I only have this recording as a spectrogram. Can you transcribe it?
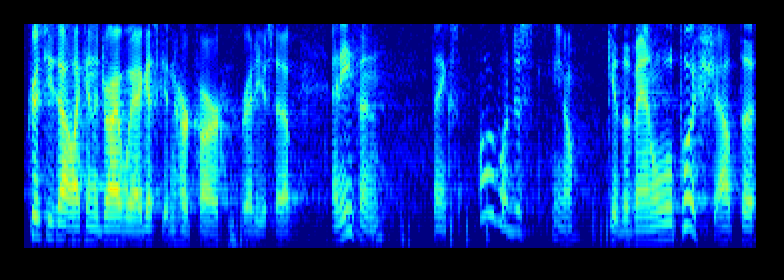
Christy's out like in the driveway, I guess, getting her car ready to set up. And Ethan thinks, oh, we'll just, you know, give the van a little push out the,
